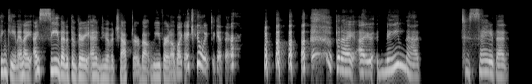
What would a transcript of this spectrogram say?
thinking. And I, I see that at the very end, you have a chapter about Weaver, and I'm like, I can't wait to get there. but I, I name that to say that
